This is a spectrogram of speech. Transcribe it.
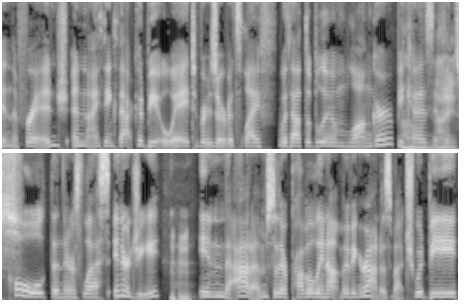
in the fridge. And I think that could be a way to preserve its life without the bloom longer because if nice. it's cold, then there's less energy Mm-hmm. in the atoms. So they're probably not moving around as much, would be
